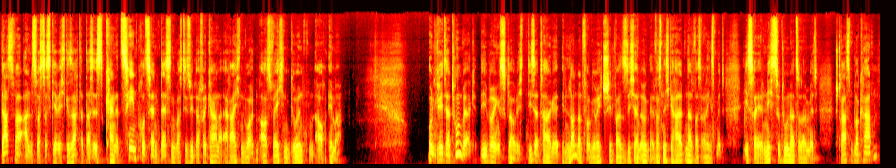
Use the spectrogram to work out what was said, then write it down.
Das war alles, was das Gericht gesagt hat. Das ist keine 10% dessen, was die Südafrikaner erreichen wollten, aus welchen Gründen auch immer. Und Greta Thunberg, die übrigens, glaube ich, dieser Tage in London vor Gericht steht, weil sie sich an irgendetwas nicht gehalten hat, was allerdings mit Israel nichts zu tun hat, sondern mit Straßenblockaden,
